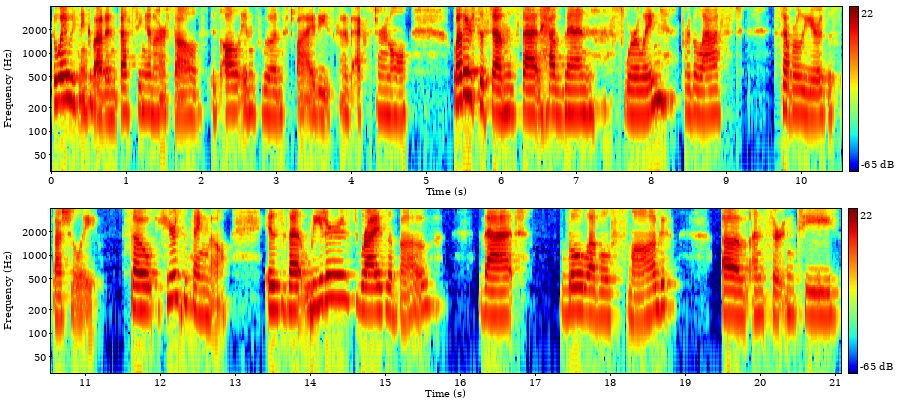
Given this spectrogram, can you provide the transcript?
the way we think about investing in ourselves is all influenced by these kind of external weather systems that have been swirling for the last several years, especially. So here's the thing though, is that leaders rise above that low level smog of uncertainty,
